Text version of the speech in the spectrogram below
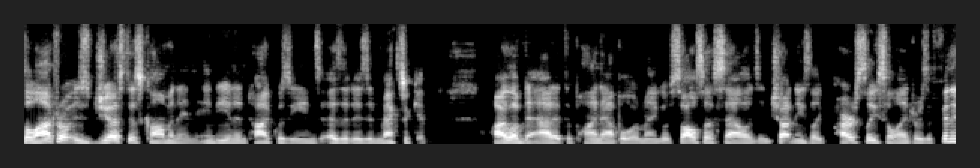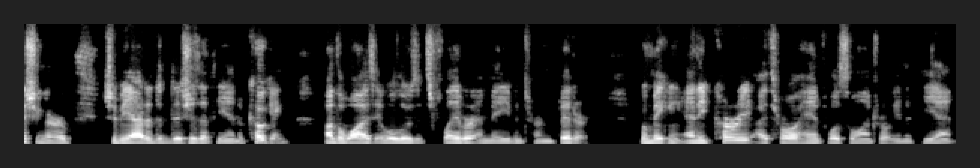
Cilantro is just as common in Indian and Thai cuisines as it is in Mexican. I love to add it to pineapple or mango salsa, salads, and chutneys like parsley. Cilantro as a finishing herb should be added to dishes at the end of cooking. Otherwise, it will lose its flavor and may even turn bitter. When making any curry, I throw a handful of cilantro in at the end.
